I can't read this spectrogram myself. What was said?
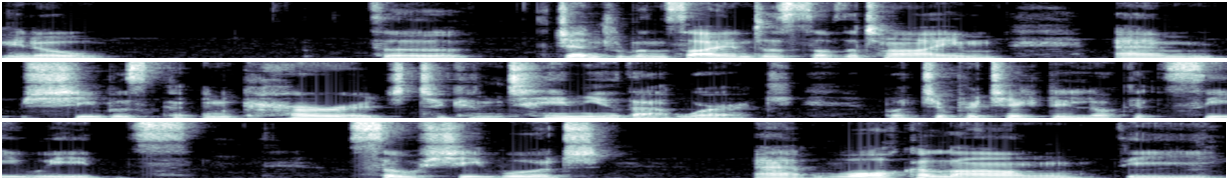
you know the gentleman scientists of the time um, she was encouraged to continue that work but to particularly look at seaweeds. So she would uh, walk along the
